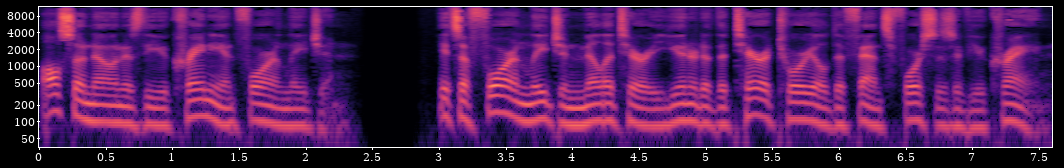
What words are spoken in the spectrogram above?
also known as the Ukrainian Foreign Legion. It's a Foreign Legion military unit of the Territorial Defense Forces of Ukraine.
